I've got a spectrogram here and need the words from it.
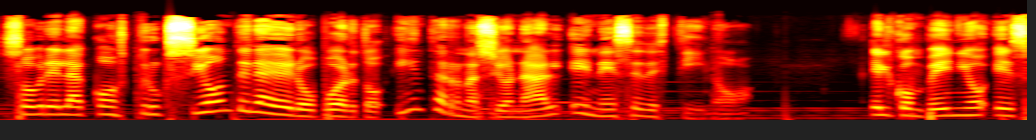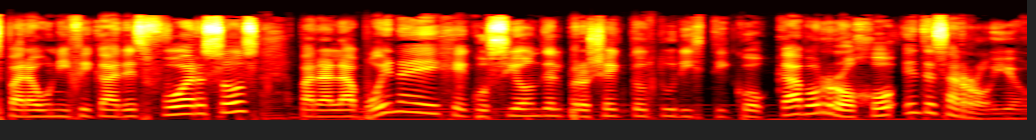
sobre la construcción del aeropuerto internacional en ese destino. El convenio es para unificar esfuerzos para la buena ejecución del proyecto turístico Cabo Rojo en desarrollo.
